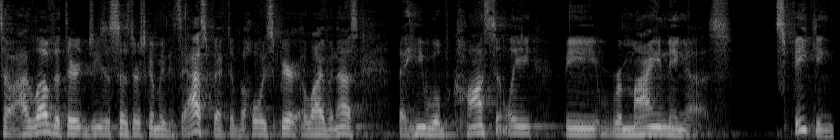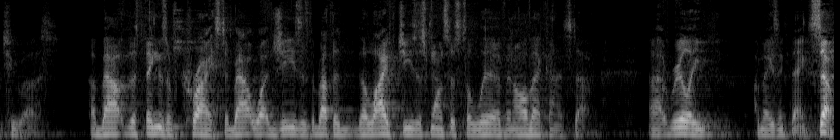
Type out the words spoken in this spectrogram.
So I love that there, Jesus says there's going to be this aspect of the Holy Spirit alive in us that he will constantly be reminding us, speaking to us about the things of Christ, about what Jesus, about the, the life Jesus wants us to live, and all that kind of stuff. Uh, really amazing thing. So,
